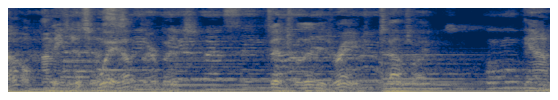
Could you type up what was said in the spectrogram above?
No, I mean, It's just, way up there, but it fits within his range, it sounds like. yeah.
